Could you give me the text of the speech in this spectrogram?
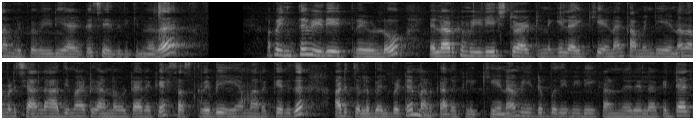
നമ്മളിപ്പോൾ വീഡിയോ ആയിട്ട് ചെയ്തിരിക്കുന്നത്. അപ്പോൾ ഇന്നത്തെ വീഡിയോ ഇത്രയേ ഉള്ളൂ. എല്ലാവർക്കും വീഡിയോ ഇഷ്ടമായിട്ടുണ്ടെങ്കിൽ ലൈക്ക് ചെയ്യണം കമന്റ് ചെയ്യണം. നമ്മുടെ ചാനൽ ആദ്യമായിട്ട് കാണുന്ന കൂട്ടുകാരൊക്കെ സബ്സ്ക്രൈബ് ചെയ്യാൻ മറക്കരുത്. അടുത്തുള്ള ബെൽ ബട്ടൺ മറക്കാതെ ക്ലിക്ക് ചെയ്യണം. വീണ്ടും പുതിയ വീഡിയോ കാണുന്നവരെല്ലാവർക്കും ടാറ്റ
